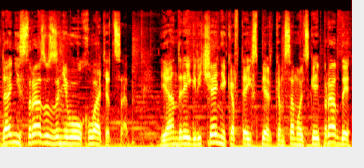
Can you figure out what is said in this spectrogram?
Да они сразу за него ухватятся. Я Андрей Гречаник, автоэксперт «Комсомольской правды».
